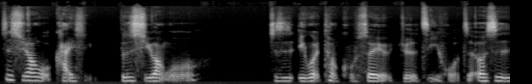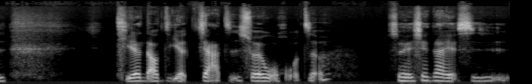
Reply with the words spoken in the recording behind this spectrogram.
是希望我开心，不是希望我就是因为痛苦所以觉得自己活着，而是体验到自己的价值，所以我活着。所以现在也是，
